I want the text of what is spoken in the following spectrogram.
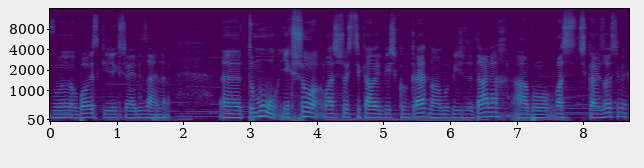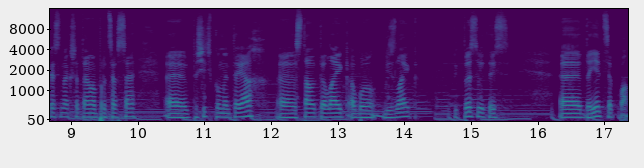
в обов'язки UX UI дизайнера. Е, тому, якщо вас щось цікавить більш конкретно або більш в деталях, або вас цікавить зовсім якась інакша тема про це все, е, пишіть в коментарях, е, ставте лайк або дізлайк, підписуйтесь. Е, дається па.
